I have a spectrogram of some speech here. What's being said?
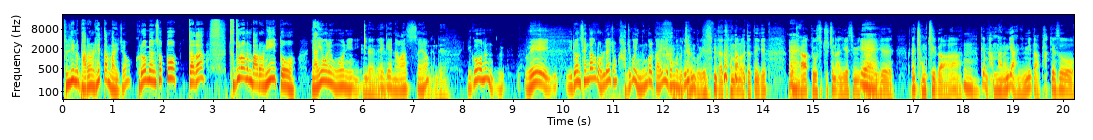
들리는 발언을 했단 말이죠. 그러면서 또 있다가 두드러는 발언이 또 양용원 의원에게 네네. 나왔어요. 네 이거는 왜 이런 생각을 원래 좀 가지고 있는 걸까요? 이런 분들? 뭐잘 모르겠습니다. 다만 어쨌든 이게 뭐 예. 대학 교수 출신 아니겠습니까? 예. 이게 그냥 정치가 음. 그게 만만한 게 아닙니다. 밖에서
